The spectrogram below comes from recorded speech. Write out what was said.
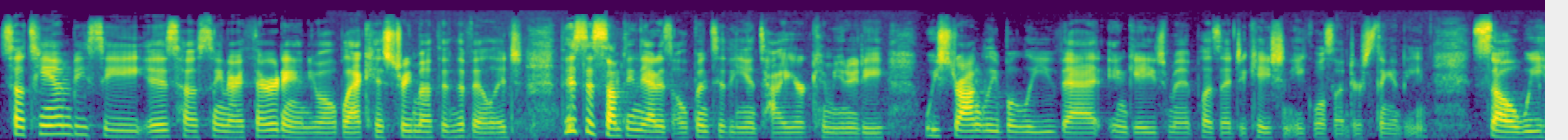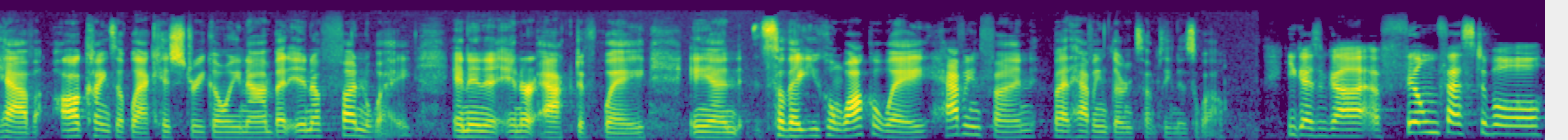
So TMBC is hosting our third annual Black History Month in the Village. This is something that is open to the entire community. We strongly believe that engagement plus education equals understanding. So we have all kinds of Black history going on, but in a fun way and in an interactive way, and so that you can walk away having fun, but having learned something as well. You guys have got a film festival.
